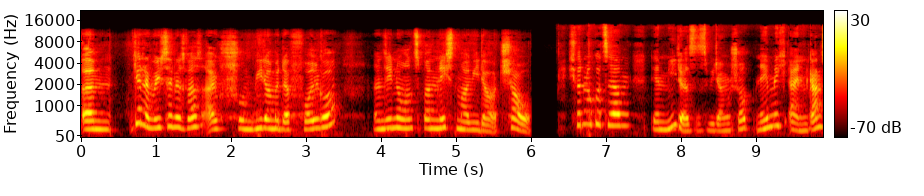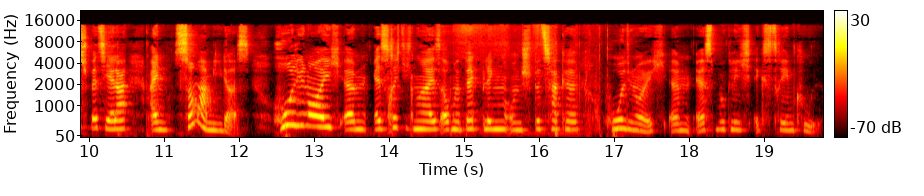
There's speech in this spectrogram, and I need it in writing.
Ähm, ja, dann würde ich sagen, das war es eigentlich schon wieder mit der Folge. Dann sehen wir uns beim nächsten Mal wieder. Ciao. Ich würde nur kurz sagen, der Midas ist wieder im Shop, nämlich ein ganz spezieller, ein Sommer Midas. Holt ihn euch, ähm, er ist richtig nice, auch mit Backbling und Spitzhacke. Holt ihn euch, ähm, er ist wirklich extrem cool.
